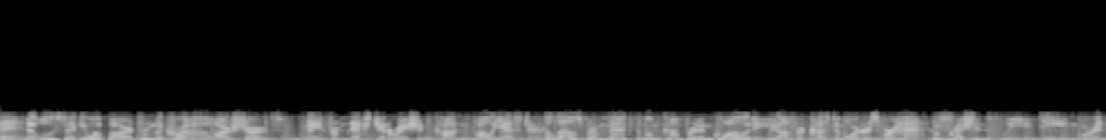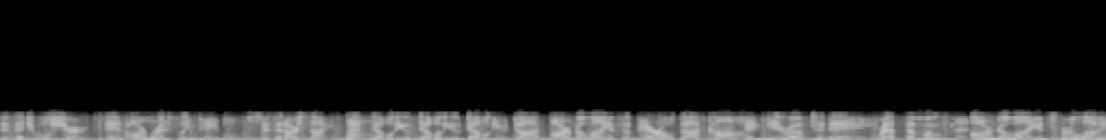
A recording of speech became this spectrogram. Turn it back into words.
fit that will set you apart from the crowd. Our shirts, made from next generation cotton polyester, allows for maximum comfort and quality. We offer custom orders for hats, compression sleeves, team or individual shirts, and arm wrestling tables. Visit our site at www.armedallianceapparel.com and gear up today. Rep the movement. Armed Alliance for life.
